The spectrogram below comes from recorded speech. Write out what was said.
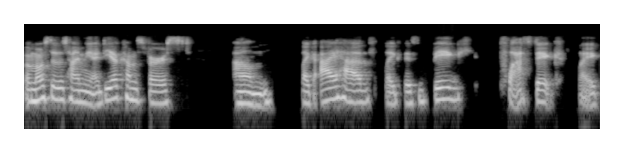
but most of the time the idea comes first. Um, like I have like this big plastic like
